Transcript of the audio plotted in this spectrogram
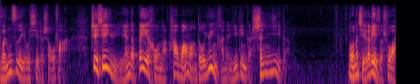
文字游戏的手法。这些语言的背后呢，它往往都蕴含着一定的深意的。我们举个例子说啊，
